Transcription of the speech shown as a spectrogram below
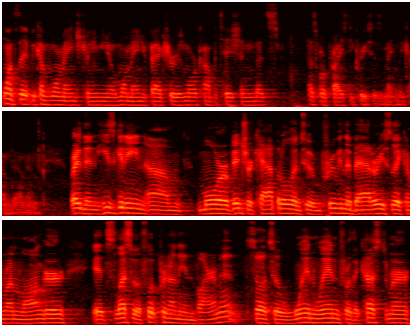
once it becomes more mainstream, you know, more manufacturers, more competition, that's that's where price decreases mainly come down in. Right, And then he's getting um, more venture capital into improving the battery so they can run longer It's less of a footprint on the environment, so it's a win-win for the customer,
